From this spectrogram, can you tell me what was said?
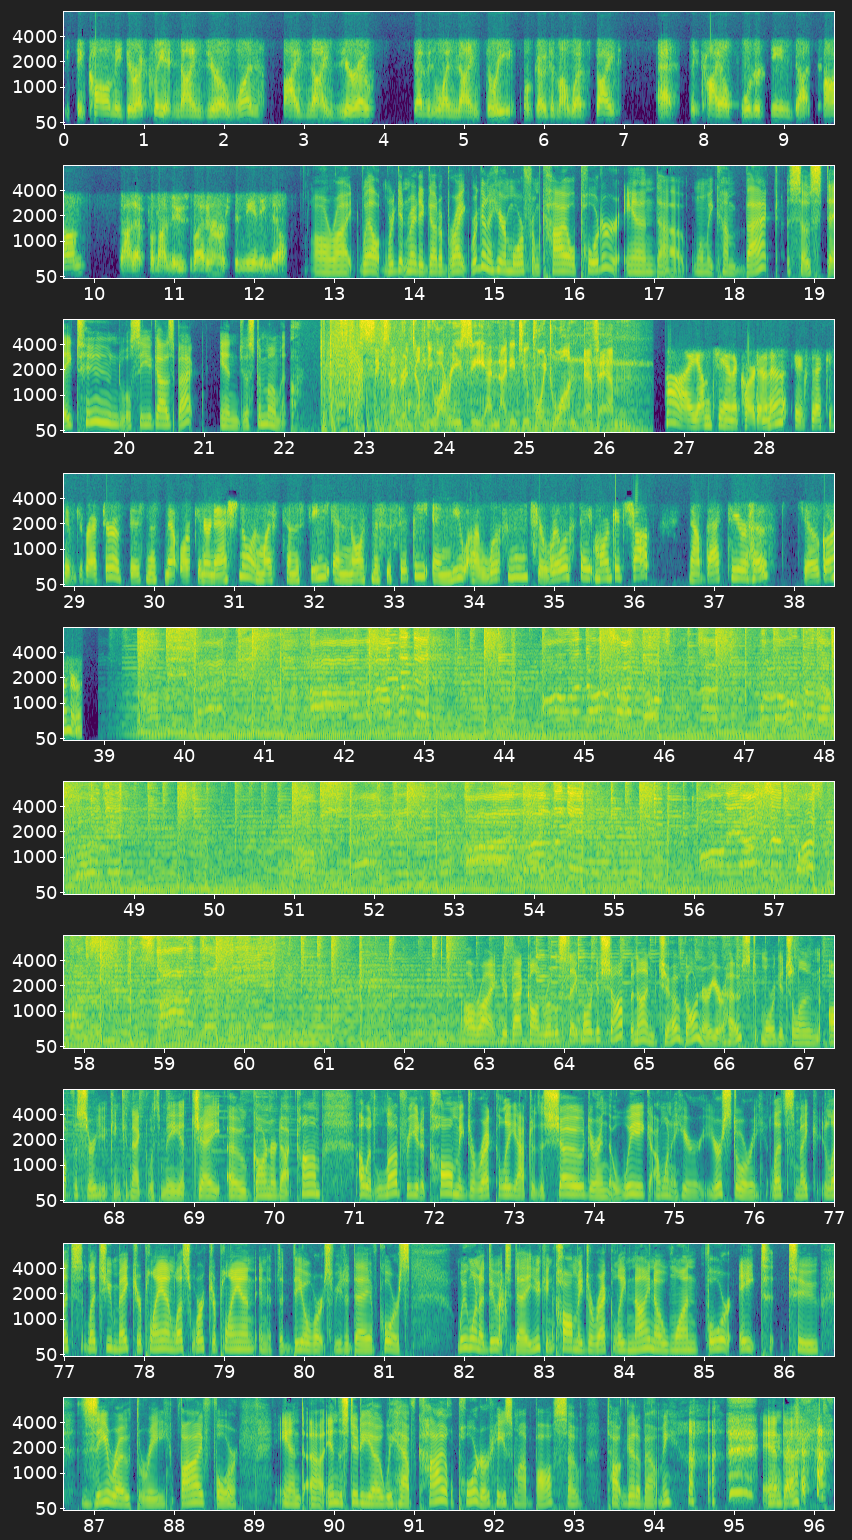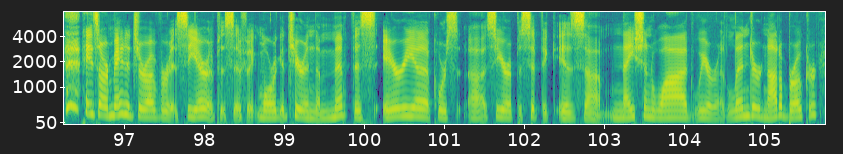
You can call me directly at 901 590 7193 or go to my website at thekyleporterteam.com. Sign up for my newsletter or send me an email. All right. Well, we're getting ready to go to break. We're going to hear more from Kyle Porter, and uh, when we come back, so stay tuned. We'll see you guys back in just a moment. 600 WREC and 92.1 FM. Hi, I'm Janet Cardona, Executive Director of Business Network International in West Tennessee and North Mississippi, and you are listening to Real Estate Mortgage Shop. Now back to your host, Joe Garner. All right, you're back on Real Estate Mortgage Shop, and I'm Joe Garner, your host, mortgage loan officer. You can connect with me at jogarner.com. I would love for you to call me directly after the show during the week. I want to hear your story. Let's make let's let you make your plan. Let's work your plan, and if the deal works for you today, of course we want to do it today, you can call me directly 901 482 0354. And uh, in the studio, we have Kyle Porter. He's my boss, so talk good about me. and uh, he's our manager over at Sierra Pacific Mortgage here in the Memphis area. Of course, uh, Sierra Pacific is um, nationwide. We are a lender, not a broker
